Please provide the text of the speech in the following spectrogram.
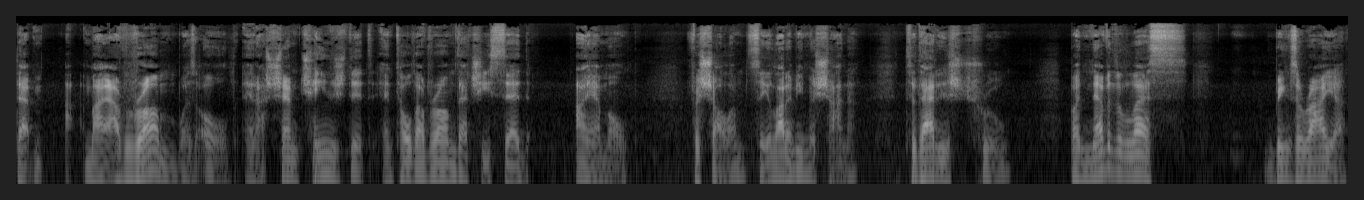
that my Avram was old, and Hashem changed it and told Avram that she said, I am old for Shalom, so to be Mashana. So that is true. But nevertheless, brings a raya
